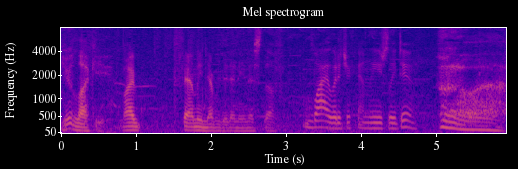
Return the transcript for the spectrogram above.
You're lucky. My family never did any of this stuff. Why? What did your family usually do? Oh, uh,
